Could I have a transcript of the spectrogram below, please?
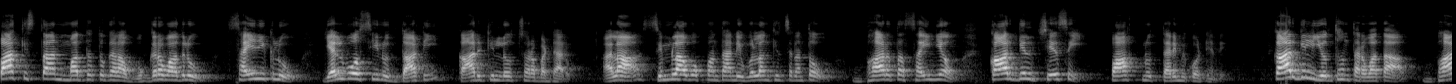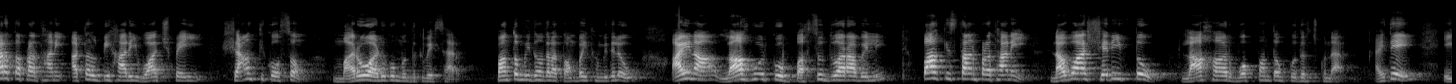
పాకిస్తాన్ మద్దతు గల ఉగ్రవాదులు సైనికులు ఎల్ఓసిను దాటి కార్గిల్లో చొరబడ్డారు. అలా సిమ్లా ఒప్పందాన్ని ఉల్లంఘించడంతో భారత సైన్యం కార్గిల్ చేసి పాక్ను తరిమి కొట్టింది కార్గిల్ యుద్ధం తర్వాత భారత ప్రధాని అటల్ బిహారీ వాజ్పేయి శాంతి కోసం మరో అడుగు ముందుకు వేశారు. పంతొమ్మిది వందల తొంభై తొమ్మిదిలో ఆయన లాహోర్కు బస్సు ద్వారా వెళ్ళి పాకిస్తాన్ ప్రధాని నవాజ్ షరీఫ్తో లాహోర్ ఒప్పందం కుదుర్చుకున్నారు. అయితే ఈ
